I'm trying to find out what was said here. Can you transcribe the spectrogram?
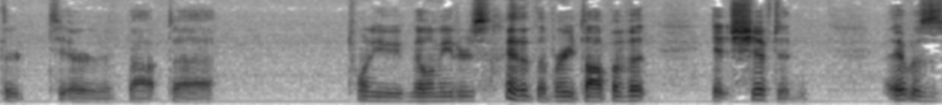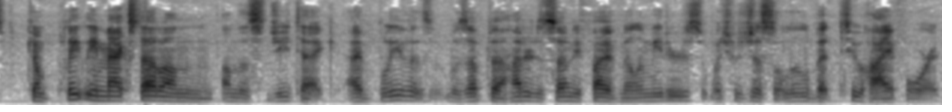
thirteen or about uh, twenty millimeters at the very top of it. It shifted it was completely maxed out on on this Geeetech. I believe it was up to 175 millimeters, which was just a little bit too high for it.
